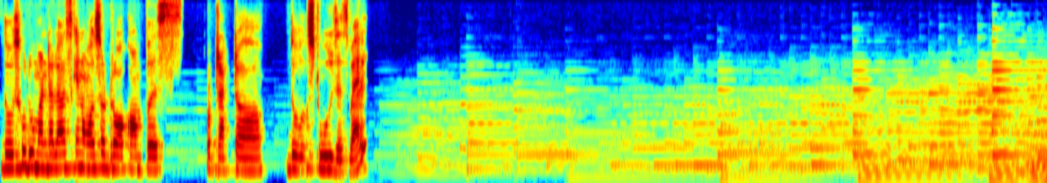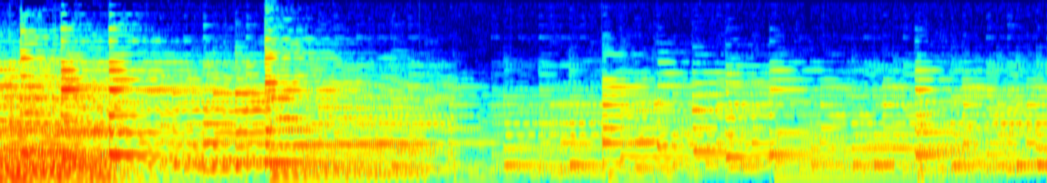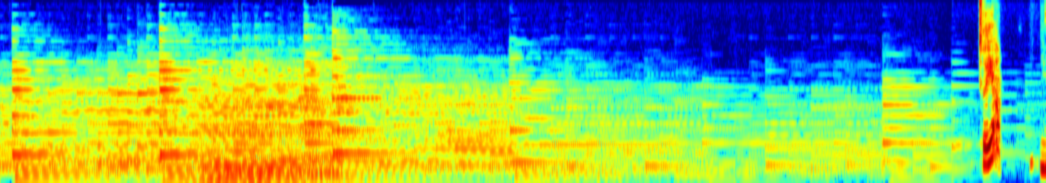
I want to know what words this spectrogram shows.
Those who do mandalas can also draw compass, protractor, those tools as well.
